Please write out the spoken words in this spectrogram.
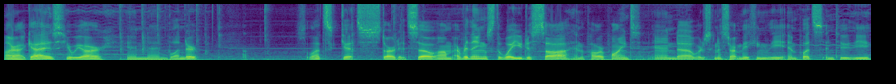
Alright guys, here we are in, in Blender. So let's get started. So um, everything's the way you just saw in the PowerPoint and uh, we're just going to start making the inputs into the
